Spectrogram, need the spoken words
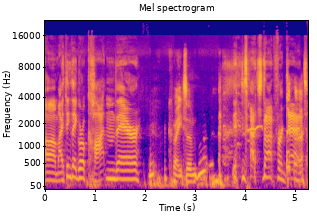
Um, I think they grow cotton there. Kratom. let's not forget.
